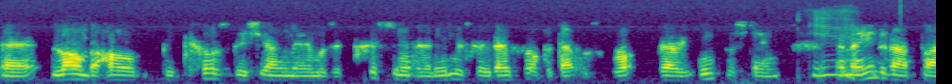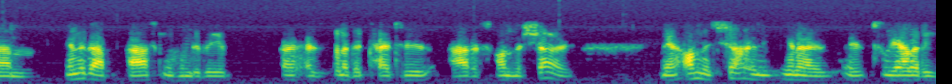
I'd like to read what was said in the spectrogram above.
uh, lo and behold, because this young man was a Christian in that industry, they felt that that was very interesting, Yeah. and they ended up um, ended up asking him to be uh, as one of the tattoo artists on the show. Now, on the show, you know, it's reality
